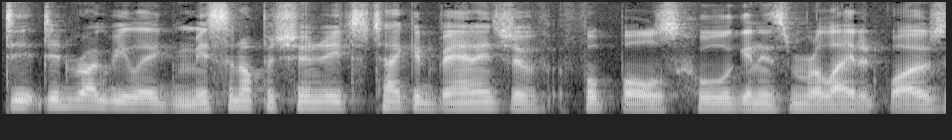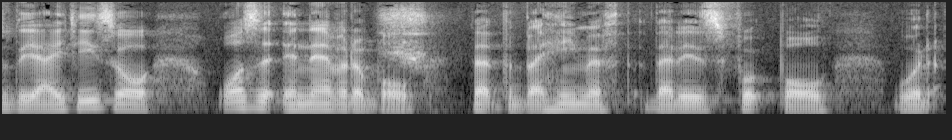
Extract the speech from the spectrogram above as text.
Did, did rugby league miss an opportunity to take advantage of football's hooliganism-related woes of the '80s, or was it inevitable that the behemoth that is football would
